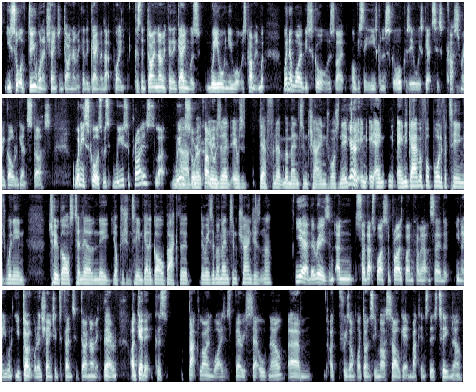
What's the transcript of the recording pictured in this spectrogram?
you sort of do want to change the dynamic of the game at that point because the dynamic of the game was we all knew what was coming. When a Iwobi scores, like obviously he's going to score because he always gets his customary goal against us. When he scores, was were you surprised? Like we nah, all saw it coming. It was a it was a definite momentum change, wasn't it? Yeah. In, in, in any game of football, if a team's winning two goals to nil and the, the opposition team get a goal back, the, there is a momentum change, isn't there? Yeah, there is, and, and so that's why I was surprised by him coming out and saying that you know you want you don't want to change the defensive dynamic there, and I get it because back line wise, it's very settled now. Um, I, for example, I don't see Marçal getting back into this team now,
